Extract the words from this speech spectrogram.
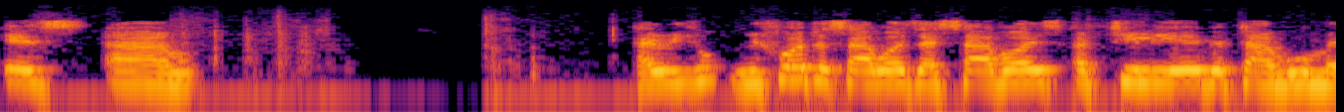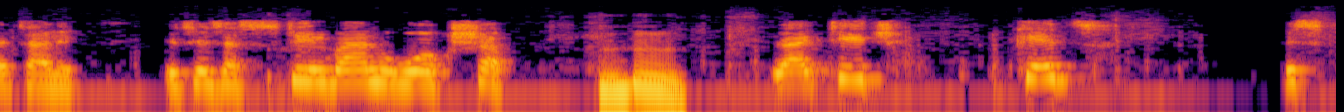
is, um, I re- refer to Savoys as Savoys Atelier de Tambour Metallic. It is a steel band workshop hmm where I teach kids. This,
